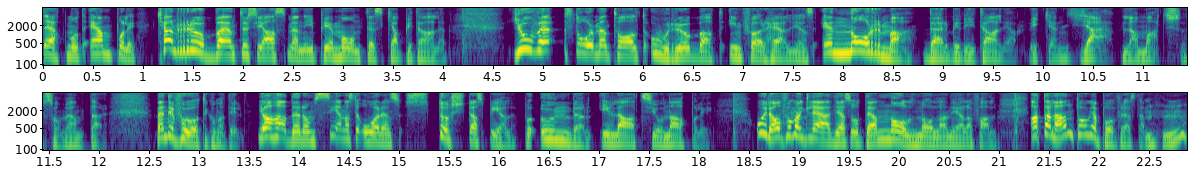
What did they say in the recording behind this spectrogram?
1-1 mot Empoli kan rubba entusiasmen i Piemontes kapitale. Jove står mentalt orubbat inför helgens enorma Derby d'Italia. Vilken jävla match som väntar. Men det får vi återkomma till. Jag hade de senaste årens största spel på unden i Lazio-Napoli. Och idag får man glädjas åt den 0-0 i alla fall. Atalanta ångar på förresten. Mm.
